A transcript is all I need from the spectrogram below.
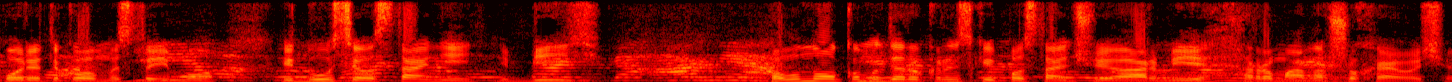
поряд якого ми стоїмо, відбувся останній бій головного командира Української повстанчої армії Романа Шухевича.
